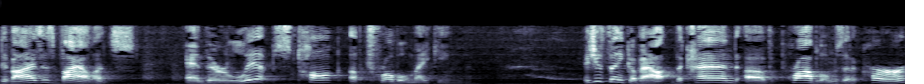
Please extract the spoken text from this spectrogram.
devises violence, and their lips talk of troublemaking. As you think about the kind of problems that occur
